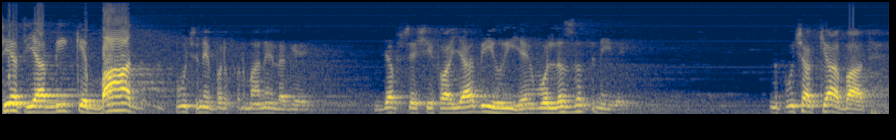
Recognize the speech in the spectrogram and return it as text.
صحت یابی کے بعد پوچھنے پر فرمانے لگے، جب سے شفا یابی ہوئی ہے، وہ لذت نہیں گئی نے پوچھا، کیا بات ہے؟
